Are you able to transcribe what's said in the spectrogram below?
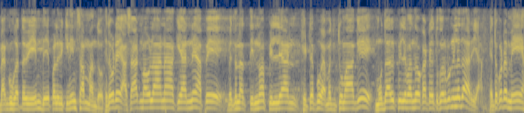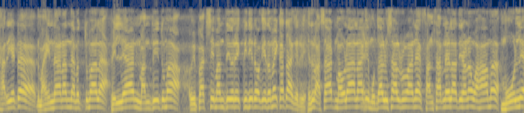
බැංකුගත වීම දේපල විකිණීම් සම්බන්ධව. එතකොට අසාඩ් මවුලානා කියන්නේ අපේ මෙතනත් ඉන්නවා පිල්ලයන් හිටපු ඇමතිතුමාගේ මුදල් පිළිබඳව කටයුතු කරපු නිලධාරියා. එතකොට මේ හරියට මහින්දානන්ද ඇමතිතුමාලා පිල්ලයන් මන්ත්‍රීතුමා විපක්ෂයේ මන්ත්‍රීවරයෙක් විදිහට වගේ තමයි කතා කරුවේ. එතකොට අසාඩ් මවුලානාගේ මුදල් විශාල ප්‍රමාණයක් සංසරණය වෙලා තියෙනවා වහාම මූල්‍ය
